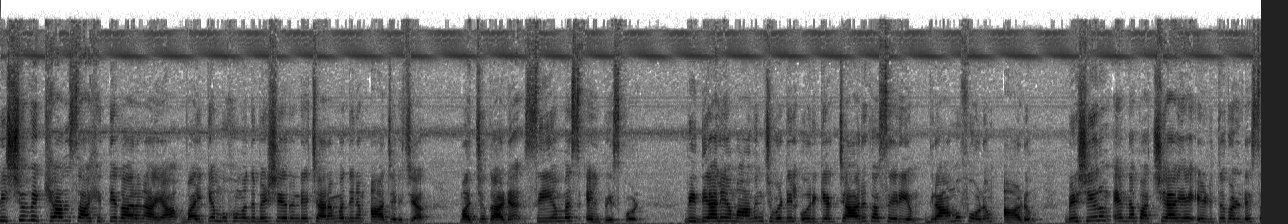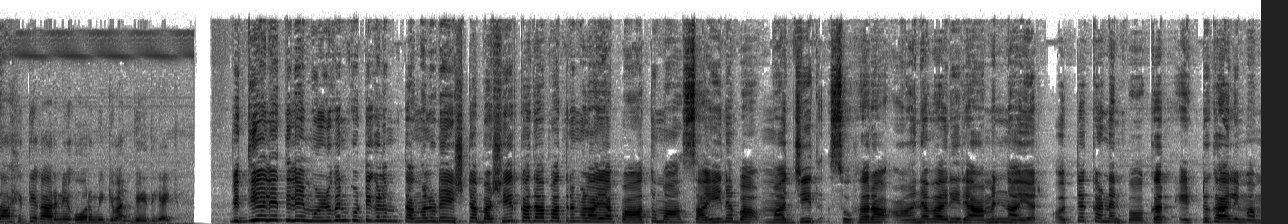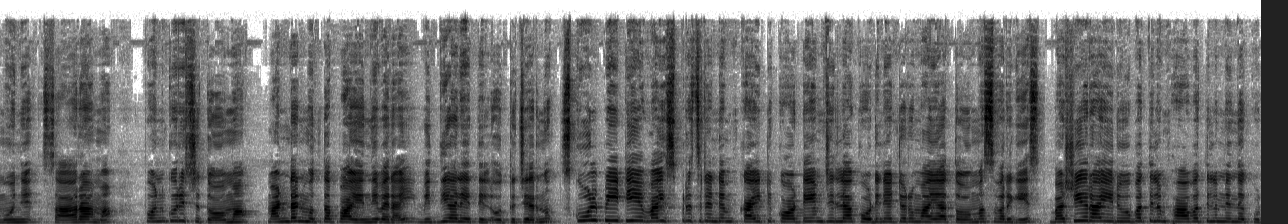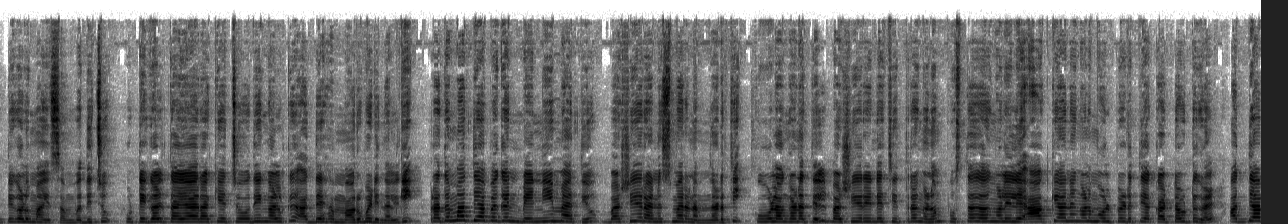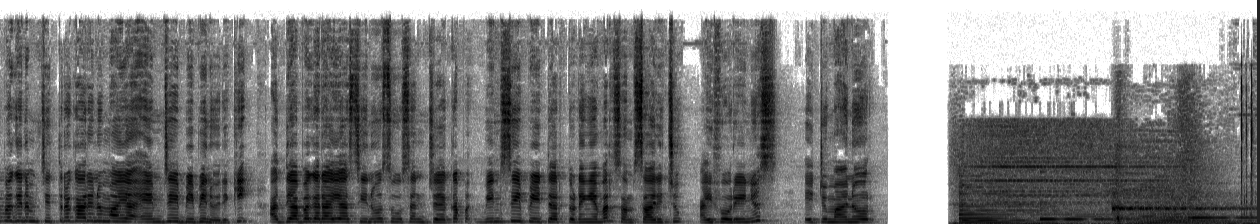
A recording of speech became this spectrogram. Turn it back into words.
വിശ്വവിഖ്യാത സാഹിത്യകാരനായ വൈക്കം മുഹമ്മദ് ബഷീറിന്റെ ചരമദിനം ആചരിച്ച് Machukad C M S L P school. വിദ്യാലയ മാവിൻ ചുവട്ടിൽ ഒരുക്കിയ ചാരുകസേരയും ഗ്രാമഫോണും ആടും ബഷീറും എന്ന പച്ചയായ എഴുത്തുകളുടെ സാഹിത്യകാരനെ ഓർമ്മിക്കുവാൻ വേദിയായി. വിദ്യാലയത്തിലെ മുഴുവൻ കുട്ടികളും തങ്ങളുടെ ഇഷ്ട ബഷീർ കഥാപാത്രങ്ങളായ പാത്തുമ സൈനബ മജീദ് സുഹറ ആനവാരി രാമൻ നായർ ഒറ്റക്കണ്ണൻ പോക്കർ എട്ടുകാലി മമ്മൂഞ്ഞ് സാറാമ പൊൻകുരിശ് തോമ മണ്ടൻ മുത്തപ്പ എന്നിവരായി വിദ്യാലയത്തിൽ ഒത്തുചേർന്നു. School P T A vice പ്രസിഡന്റും കൈറ്റ് കോട്ടയം ജില്ലാ കോർഡിനേറ്ററുമായ തോമസ് വർഗീസ് ബഷീറായി രൂപത്തിലും ഭാവത്തിലും നിന്ന് കുട്ടികളുമായി സംവദിച്ചു. കുട്ടികൾ തയ്യാറാക്കിയ ചോദ്യങ്ങൾക്ക് അദ്ദേഹം മറുപടി നൽകി. പ്രഥമാധ്യാപകൻ ബെന്നി മാത്യു ബഷീർ അനുസ്മരണം നടത്തി. സ്കൂൾ അങ്കണത്തിൽ ബഷീറിന്റെ ചിത്രങ്ങളും പുസ്തകങ്ങളിലെ ആഖ്യാനങ്ങളും ഉൾപ്പെടുത്തിയ കട്ടൌട്ടുകൾ അധ്യാപകനും ചിത്രകാരനുമായ എം ജെ ബിബിൻ ഒരുക്കി. അധ്യാപകരായ Sinu Susan Jacob Vincy Peter തുടങ്ങിയവർ സംസാരിച്ചു. ഐഫോറി ന്യൂസ് ഏറ്റുമാനൂർ.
